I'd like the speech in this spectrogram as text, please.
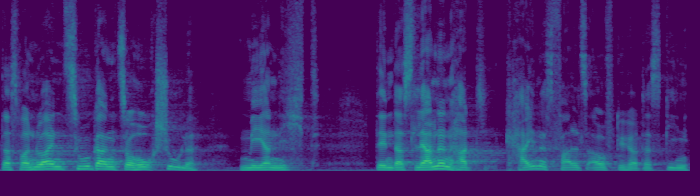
das war nur ein Zugang zur Hochschule, mehr nicht. Denn das Lernen hat keinesfalls aufgehört, das ging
